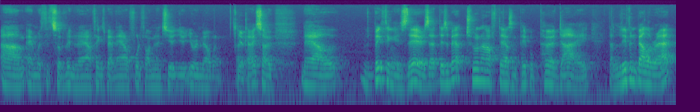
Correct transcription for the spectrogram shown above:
um, and with sort of in an hour, I think it's about an hour or forty-five minutes, you, you, you're in Melbourne. Yep. Okay, so now the big thing is there is that there's about two and a half thousand people per day that live in Ballarat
